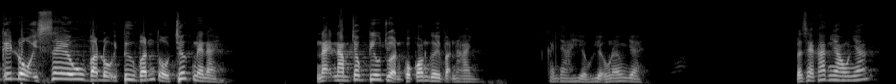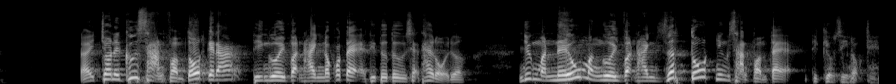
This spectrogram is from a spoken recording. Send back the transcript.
cái đội sale và đội tư vấn tổ chức này này lại nằm trong tiêu chuẩn của con người vận hành. Cả nhà hiểu hiểu này không nhỉ? Nó sẽ khác nhau nhé đấy, cho nên cứ sản phẩm tốt cái đã thì người vận hành nó có tệ thì từ từ sẽ thay đổi được nhưng mà nếu mà người vận hành rất tốt nhưng sản phẩm tệ, thì kiểu gì nó cũng chết.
